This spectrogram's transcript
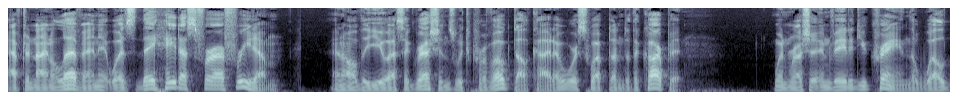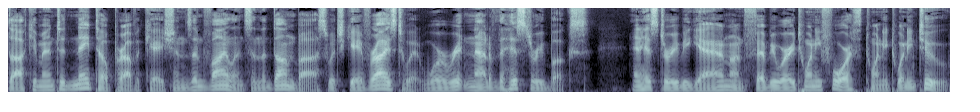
After 9 11, it was, they hate us for our freedom, and all the U.S. aggressions which provoked Al Qaeda were swept under the carpet. When Russia invaded Ukraine, the well documented NATO provocations and violence in the Donbass, which gave rise to it, were written out of the history books and history began on February 24, 2022.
